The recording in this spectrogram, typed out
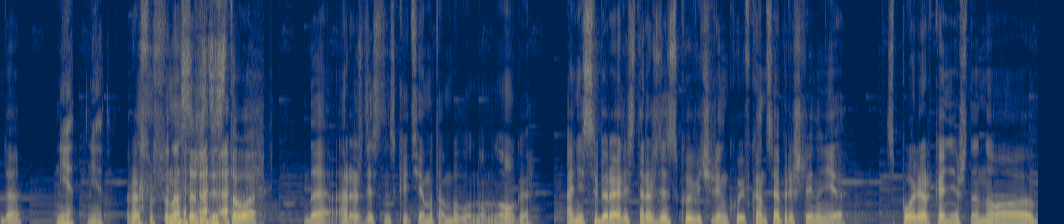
да. Нет, нет. Раз уж у нас Рождество, да, а рождественской темы там было, ну, много. Они собирались на рождественскую вечеринку и в конце пришли на нее. Спойлер, конечно, но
